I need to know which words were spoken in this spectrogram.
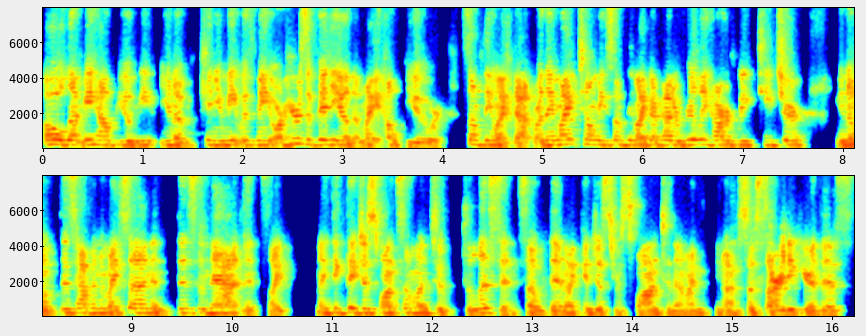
oh, let me help you you know, can you meet with me? Or here's a video that might help you or something like that. Or they might tell me something like, I've had a really hard week teacher, you know, this happened to my son and this and that. And it's like, I think they just want someone to, to listen. So then I can just respond to them. I'm, you know, I'm so sorry to hear this.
